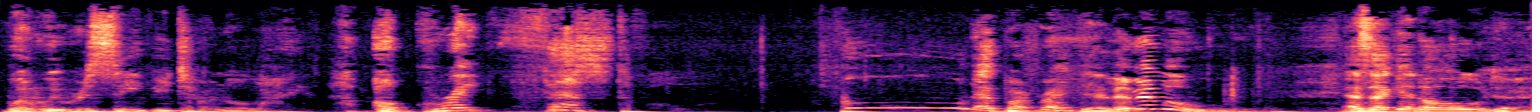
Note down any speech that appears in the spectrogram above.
when we receive eternal life. A great festival. Ooh, that part right there. Let me move. As I get older,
